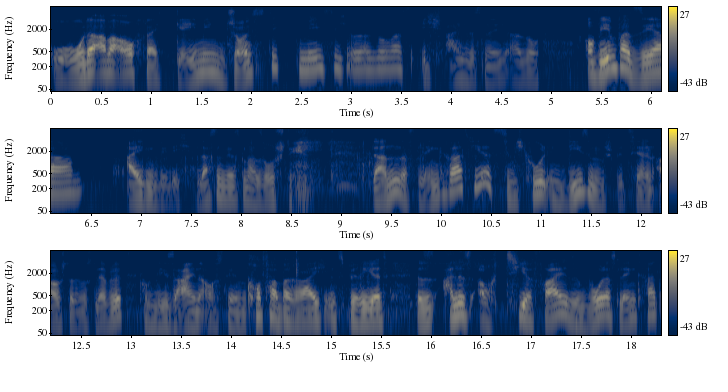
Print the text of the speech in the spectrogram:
oder aber auch vielleicht Gaming, Joystick-mäßig oder sowas. Ich weiß es nicht. Also auf jeden Fall sehr eigenwillig. Lassen wir es mal so stehen. Dann das Lenkrad hier ist ziemlich cool in diesem speziellen Ausstattungslevel. Vom Design aus dem Kofferbereich inspiriert. Das ist alles auch tierfrei, sowohl das Lenkrad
